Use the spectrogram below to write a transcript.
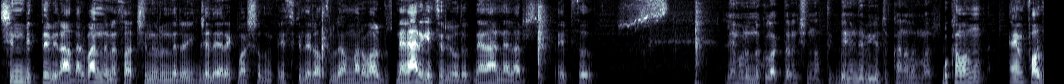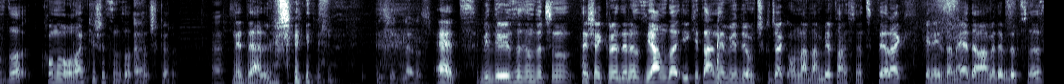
Çin bitti birader. Ben de mesela Çin ürünleri inceleyerek başladım. Eskileri hatırlayanlar vardır. Neler getiriyorduk, neler neler. Hepsi Lemur'un da kulaklarını çınlattık. Benim de bir YouTube kanalım var. bu kanalın en fazla konuğu olan kişisin zaten Evet. açık ara. Evet. Ne değerli bir şey. Teşekkürler olsun. Evet, videoyu izlediğiniz için teşekkür ederiz. Yanda iki tane videom çıkacak. Onlardan bir tanesine tıklayarak beni izlemeye devam edebilirsiniz.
